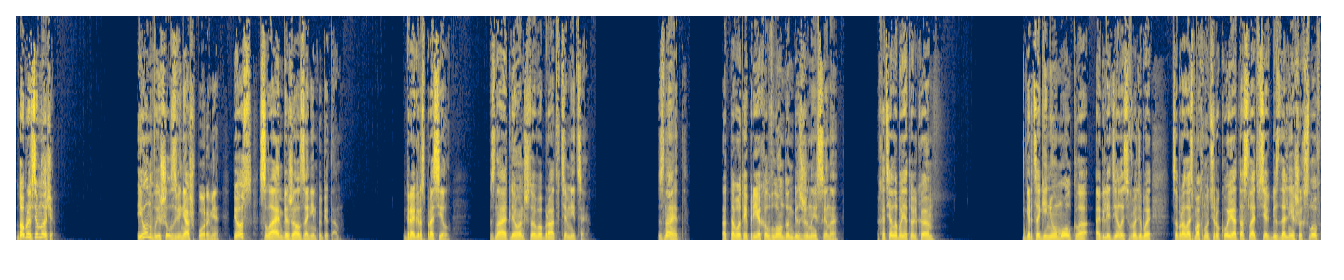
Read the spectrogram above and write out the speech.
Доброй всем ночи!» И он вышел, звеня шпорами. Пес с лаем бежал за ним по пятам. Грегор спросил, знает ли он, что его брат в темнице. Знает. Оттого-то и приехал в Лондон без жены и сына. Хотела бы я только... Герцогиня умолкла, огляделась, вроде бы собралась махнуть рукой и отослать всех без дальнейших слов,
